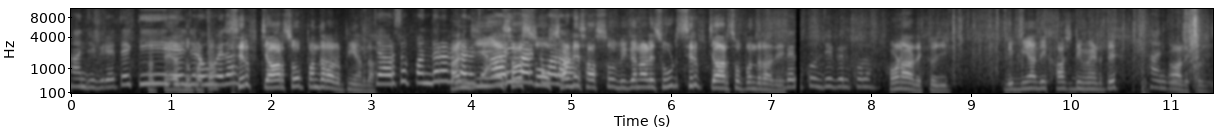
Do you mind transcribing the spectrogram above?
ਹਾਂਜੀ ਵੀਰੇ ਤੇ ਕੀ ਰੇਂਜ ਰਹੂ ਇਹਦਾ? ਸਿਰਫ 415 ਰੁਪਈਆ ਦਾ। 415 ਦੇ ਹਾਂਜੀ ਵਿੱਚ ਇਹ ਆਰੀ ਵਰਕ 700 ਵਾਲਾ 750 ਵਿਕਣ ਵਾਲੇ ਸੂਟ ਸਿਰਫ 415 ਦੇ। ਬਿਲਕੁਲ ਜੀ ਬਿਲਕੁਲ। ਹੁਣ ਆ ਦੇਖੋ ਜੀ। ਬੀਬੀਆਂ ਦੀ ਖਾਸ ਡਿਮਾਂਡ ਤੇ। ਹਾਂਜੀ। ਆ ਦੇਖੋ ਜੀ।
